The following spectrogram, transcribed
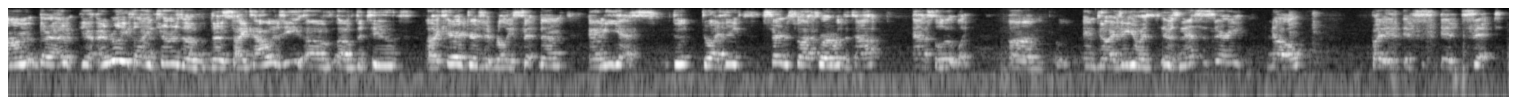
Um, but I, yeah, I really thought in terms of the psychology of, of the two uh, characters, it really fit them. And yes, do, do I think certain spots were over the top? Absolutely. Um, and do I think it was it was necessary? No, but it it, it fit.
